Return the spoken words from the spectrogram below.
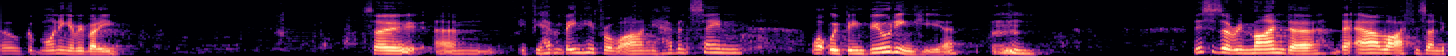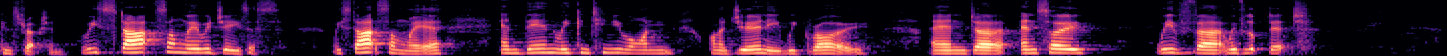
Well, good morning, everybody. So, um, if you haven't been here for a while and you haven't seen what we've been building here, this is a reminder that our life is under construction. We start somewhere with Jesus, we start somewhere, and then we continue on on a journey. We grow, and uh, and so we've uh, we've looked at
